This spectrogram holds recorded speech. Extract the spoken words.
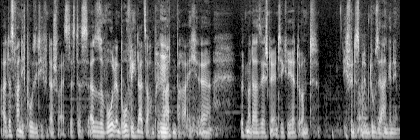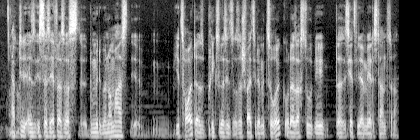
Also das fand ich positiv in der Schweiz, dass das also sowohl im beruflichen als auch im privaten mhm. Bereich äh, wird man da sehr schnell integriert und ich finde es mit dem Du sehr angenehm. Also ihr, also ist das etwas, was du mit übernommen hast äh, jetzt heute? Also prägst du das jetzt aus der Schweiz wieder mit zurück oder sagst du, nee, das ist jetzt wieder mehr Distanz da?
